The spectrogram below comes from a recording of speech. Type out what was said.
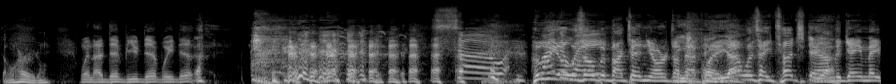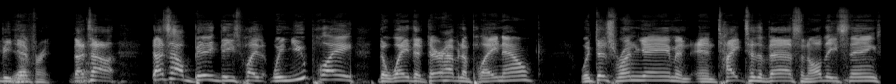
Don't hurt him. When I did, you did, we did. So, by Julio the was way, open by 10 yards on that play. Yeah. That was a touchdown. Yeah. The game may be Yeah. different. That's how that's how big these plays when you play the way that they're having to play now with this run game and, and tight to the vest and all these things,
